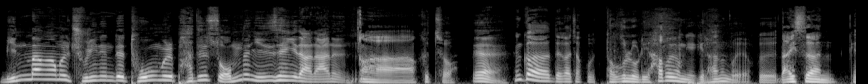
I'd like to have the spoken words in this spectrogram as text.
민망함을 줄이는데 도움을 받을 수 없는 인생이다 나는. 아, 그쵸. 예. 그러니까 내가 자꾸 더글로리 하도영 얘기를 하는 거예요. 그 나이스한 개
